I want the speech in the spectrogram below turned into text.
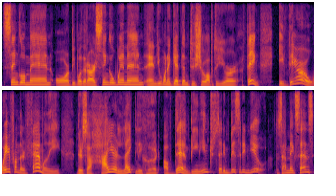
single men or people that are single women, and you want to get them to show up to your thing. If they are away from their family, there's a higher likelihood of them being interested in visiting you. Does that make sense?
